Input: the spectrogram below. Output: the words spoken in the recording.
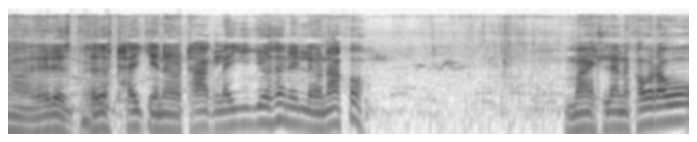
હા હરેશભાઈ તો હવે ઠાક લાગી ગયો છે ને, એટલે નાખો. માછલાને ખવડાવો.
